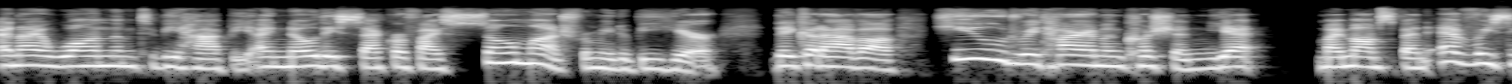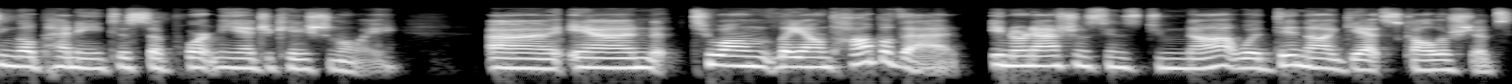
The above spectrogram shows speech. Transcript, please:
and I want them to be happy. I know they sacrificed so much for me to be here. They could have a huge retirement cushion, yet my mom spent every single penny to support me educationally. Uh, and to on, lay on top of that, international students do not, what did not get scholarships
